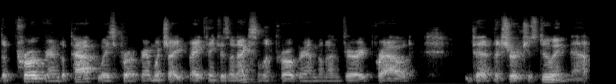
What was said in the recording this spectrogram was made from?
the program, the Pathways program, which I, I think is an excellent program, and I'm very proud that the church is doing that.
